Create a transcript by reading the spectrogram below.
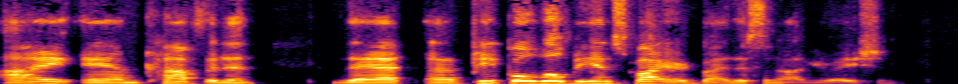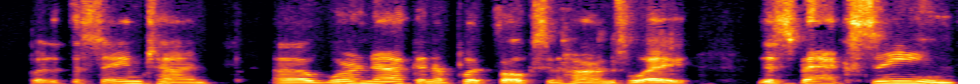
I am confident that uh, people will be inspired by this inauguration. But at the same time, uh, we're not going to put folks in harm's way. This vaccine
